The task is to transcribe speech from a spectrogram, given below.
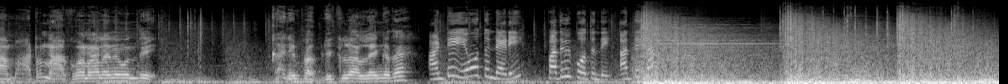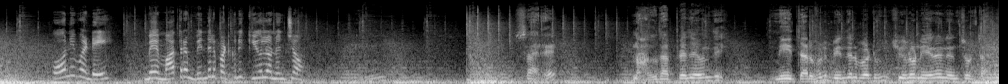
ఆ మాట నాకు అనాలనే ఉంది. కానీ పబ్లిక్లో అనలేం కదా? అంటే ఏమవుతుంది డాడీ? పదవి పోతుంది. అంతేగా? పోనివ్వండి. మేం మాత్రం బిందెలు పట్టుకుని క్యూలో నుంచోం. సరే. నాకు తప్పేదే ఉంది. మీ తరఫున బిందెలు పట్టుకుని క్యూలో నేనే నించుంటాను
